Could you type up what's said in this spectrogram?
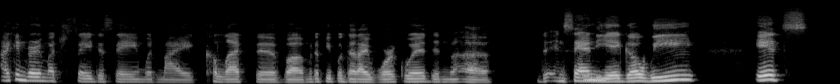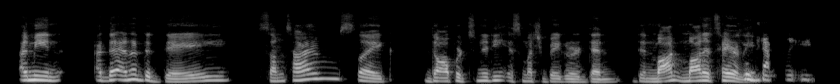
I can very much say the same with my collective, um, the people that I work with in uh the, in San Mhm. Diego. We it's I mean, at the end of the day, sometimes like the opportunity is much bigger than than mon- monetarily. exactly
